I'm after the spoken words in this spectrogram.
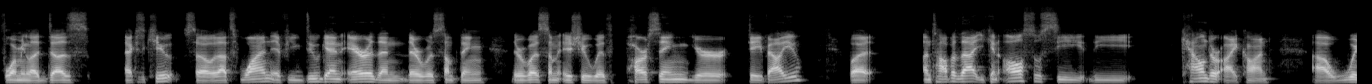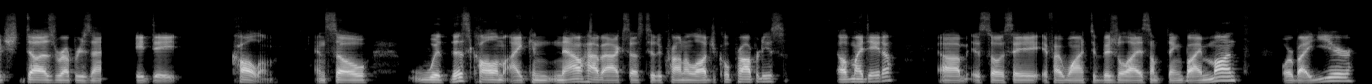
formula does execute. So that's one. If you do get an error, then there was something, there was some issue with parsing your date value. But on top of that, you can also see the calendar icon, uh, which does represent a date column. And so with this column, I can now have access to the chronological properties of my data. Um, so say if I want to visualize something by month or by year,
